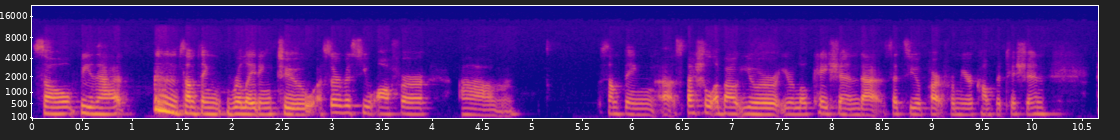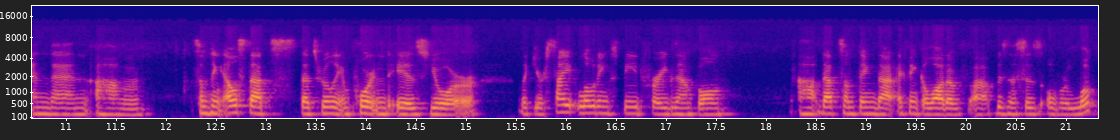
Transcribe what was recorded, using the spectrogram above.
So be that something relating to a service you offer, um, something uh, special about your, your location that sets you apart from your competition. And then um, something else that's, that's really important is your, like your site loading speed, for example. Uh, that's something that I think a lot of uh, businesses overlook.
